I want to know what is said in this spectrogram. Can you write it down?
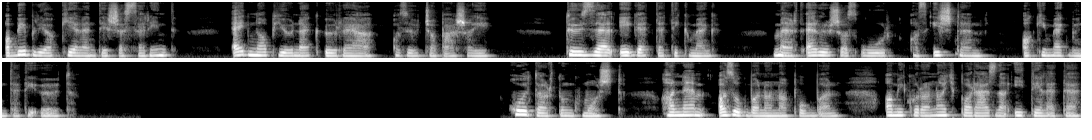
a Biblia kijelentése szerint egy nap jönnek őre az ő csapásai. Tűzzel égettetik meg, mert erős az Úr, az Isten, aki megbünteti őt. Hol tartunk most, ha nem azokban a napokban, amikor a nagy parázna ítélete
